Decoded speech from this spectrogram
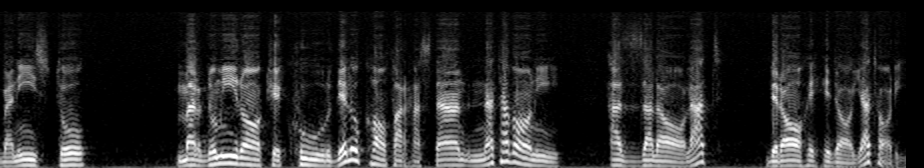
و نیز تو مردمی را که کوردل و کافر هستند نتوانی از زلالت به راه هدایت آری.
